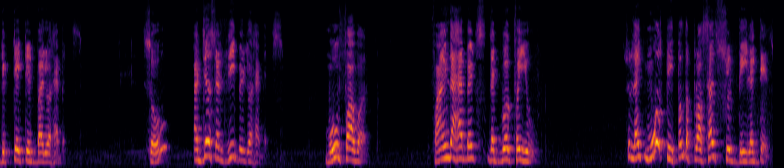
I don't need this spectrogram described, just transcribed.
dictated by your habits. So, adjust and rebuild your habits. Move forward. Find the habits that work for you so, like most people, the process should be like this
